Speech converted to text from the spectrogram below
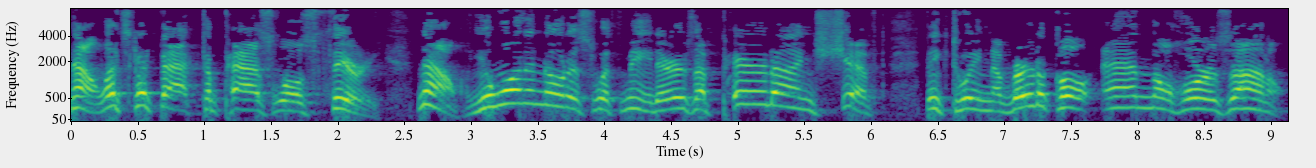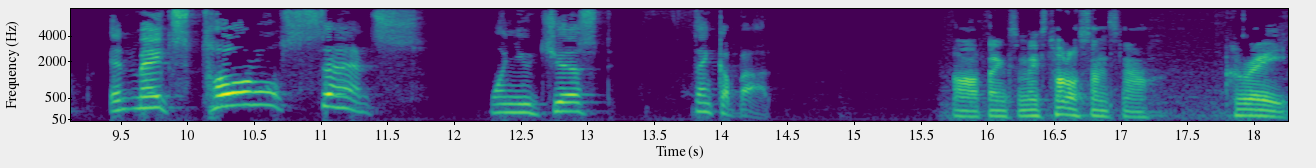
Now, let's get back to Paslow's theory. Now, you want to notice with me, there is a paradigm shift between the vertical and the horizontal. It makes total sense when you just think about it. Oh, thanks. It makes total sense now. Great.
